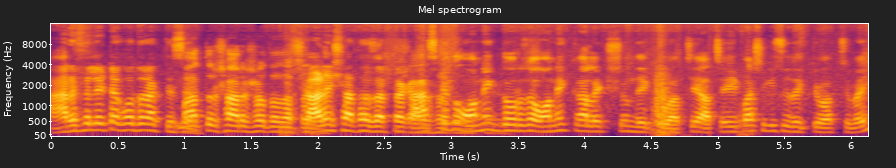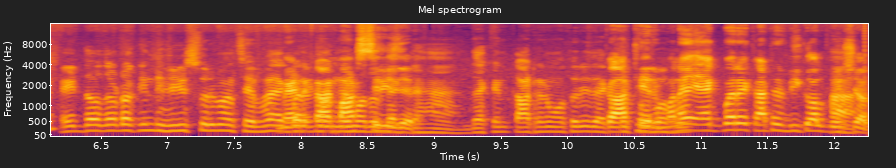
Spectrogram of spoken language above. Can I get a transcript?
আরএফএল এটা কত রাখতেছে মাত্র সাড়ে সাত হাজার টাকা। সাড়ে সাত হাজার টাকা। আজকে তো অনেক দরজা অনেক কালেকশন দেখতে পাচ্ছি। আচ্ছা এই পাশে কিছু দেখতে পাচ্ছি ভাই। এই দরজাটা কিন্তু হিউজ পরিমাণ সেল হয় একবার কাঠের মতো দেখতে। হ্যাঁ দেখেন কাঠের মতোই দেখতে কাঠের মানে একবারে কাঠের বিকল্প হ্যাঁ, হিসাব।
